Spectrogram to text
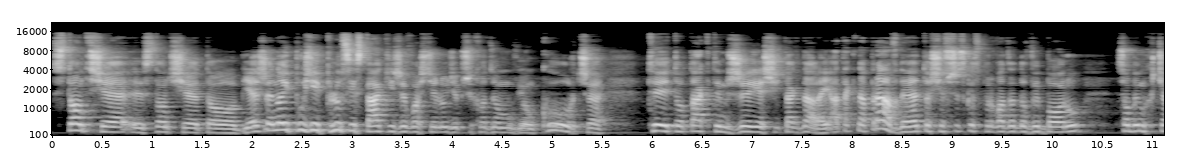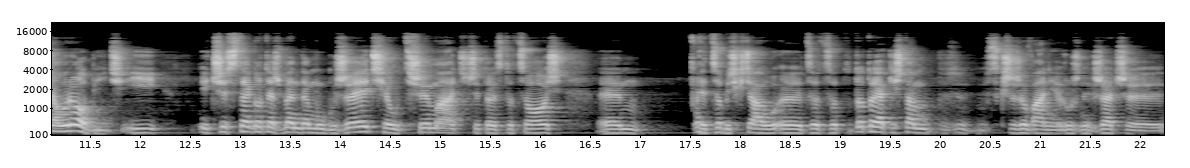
stąd się, stąd się to bierze. No i później plus jest taki, że właśnie ludzie przychodzą mówią, kurczę, Ty to tak tym żyjesz i tak dalej. A tak naprawdę to się wszystko sprowadza do wyboru, co bym chciał robić i, i czy z tego też będę mógł żyć, się utrzymać, czy to jest to coś co byś chciał, e, co, co, to, to jakieś tam skrzyżowanie różnych rzeczy,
